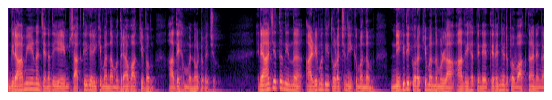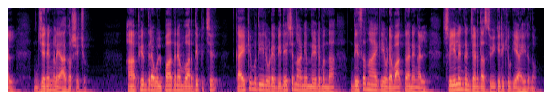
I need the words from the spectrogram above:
ഗ്രാമീണ ജനതയെയും ശാക്തീകരിക്കുമെന്ന മുദ്രാവാക്യവും അദ്ദേഹം മുന്നോട്ട് വച്ചു. രാജ്യത്ത് നിന്ന് അഴിമതി തുടച്ചു നീക്കുമെന്നും നികുതി കുറയ്ക്കുമെന്നുമുള്ള അദ്ദേഹത്തിന്റെ തിരഞ്ഞെടുപ്പ് വാഗ്ദാനങ്ങൾ ജനങ്ങളെ ആകർഷിച്ചു. ആഭ്യന്തര ഉൽപാദനം വർദ്ധിപ്പിച്ച് കയറ്റുമതിയിലൂടെ വിദേശ നാണ്യം നേടുമെന്ന ദിസനായകയുടെ വാഗ്ദാനങ്ങൾ ശ്രീലങ്കൻ ജനത സ്വീകരിക്കുകയായിരുന്നു.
